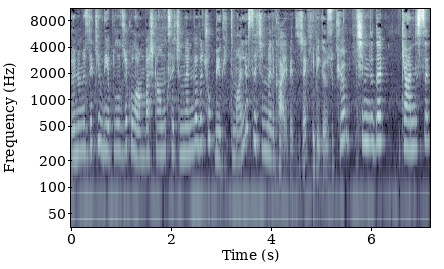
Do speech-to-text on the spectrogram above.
Önümüzdeki yıl yapılacak olan başkanlık seçimlerinde de çok büyük ihtimalle seçimleri kaybedecek gibi gözüküyor. Şimdi de kendisi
